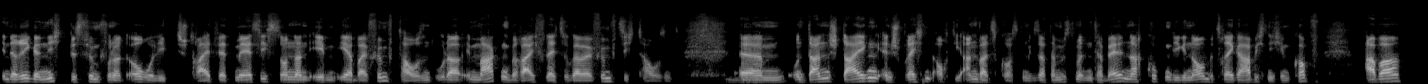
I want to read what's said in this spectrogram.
in der Regel nicht bis 500 Euro liegt, streitwertmäßig, sondern eben eher bei 5000 oder im Markenbereich vielleicht sogar bei 50.000. Mhm. Ähm, und dann steigen entsprechend auch die Anwaltskosten. Wie gesagt, da müsste man in Tabellen nachgucken. Die genauen Beträge habe ich nicht im Kopf. Aber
